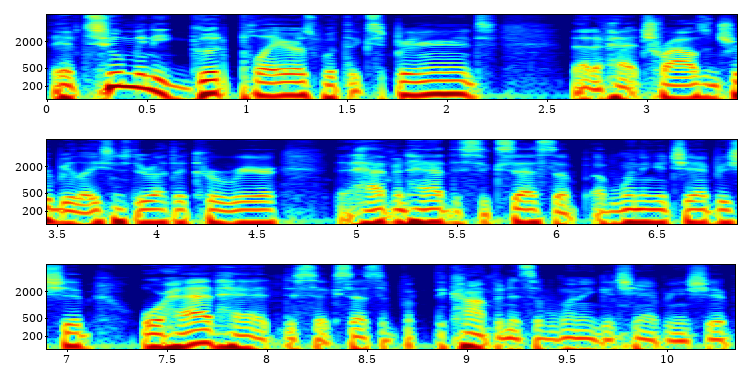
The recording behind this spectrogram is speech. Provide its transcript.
They have too many good players with experience that have had trials and tribulations throughout their career that haven't had the success of, of winning a championship or have had the success of the confidence of winning a championship.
